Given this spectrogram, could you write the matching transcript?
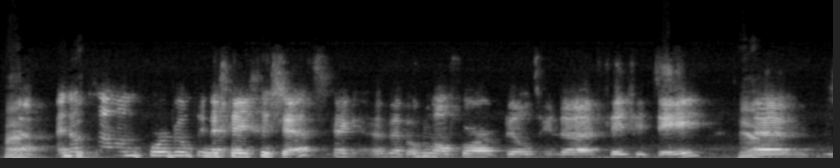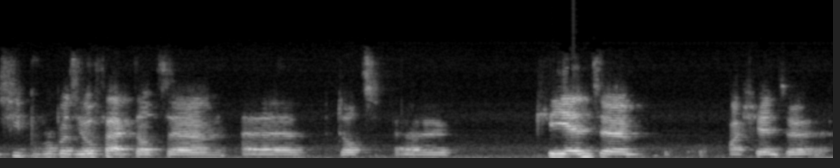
Maar, ja, en dat is dan een voorbeeld in de GGZ. Kijk, we hebben ook nog wel een voorbeeld in de VVT. Ja. Um, je ziet bijvoorbeeld heel vaak dat, uh, uh, dat cliënten patiënten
